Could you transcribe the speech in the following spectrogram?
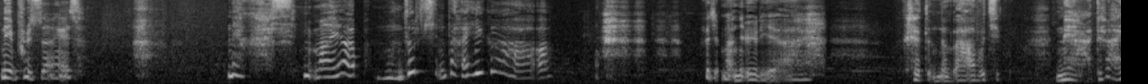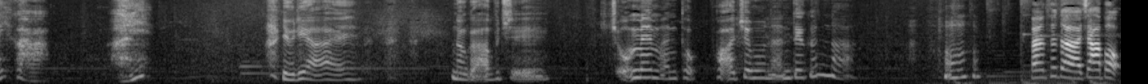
네 불쌍해서 내 가슴이 많이 아파 문드러진다 아이가. 하지만 유리야, 그래도 너가 아버지고 내 아들 아이가. 아이? 유리야, 너가 아버지 좀만 더 봐주면 안 되겠나? 응? 本次的家暴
